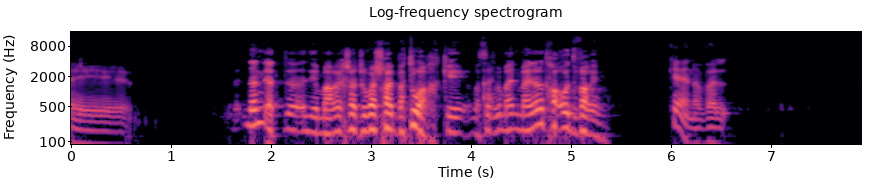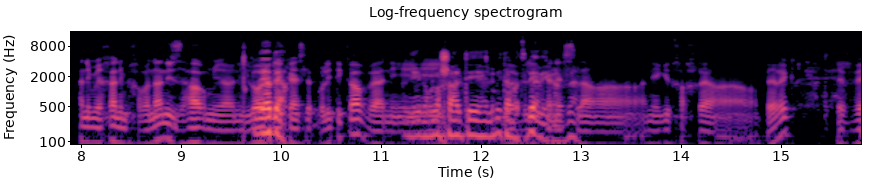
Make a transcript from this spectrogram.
אה, אני מעריך שהתשובה שלך בטוח, כי בסוף מעניין אותך עוד דברים. כן, אבל אני, בכ- אני בכוונה נזהר, אני לא אוהב. להיכנס לפוליטיקה, ואני... אני גם לא שאלתי למי אתה מצביע בגלל זה. ל... אני אגיד לך אחרי הפרק. ו...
